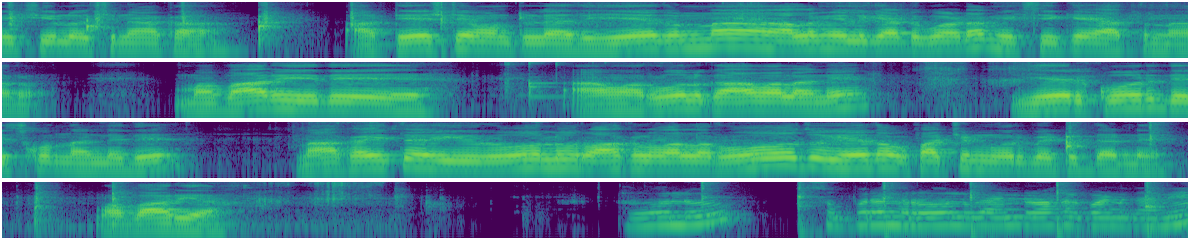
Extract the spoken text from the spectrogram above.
మిక్సీలు వచ్చినాక ఆ టేస్టే ఉండలేదు ఏదున్నా అల్లం ఎల్లిగడ్డ కూడా మిక్సీకే వేస్తున్నారు. మా భార్య ఇది ఆమె రోలు కావాలని ఏరి కోరి తెచ్చుకుందండి ఇది. నాకైతే ఈ రోలు రోకల వల్ల రోజు ఏదో ఒక పచ్చడి నూరు పెట్టిద్దండి మా భార్య. రోలు శుభ్రంగా రోలు కానీ రోకల పండు కానీ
